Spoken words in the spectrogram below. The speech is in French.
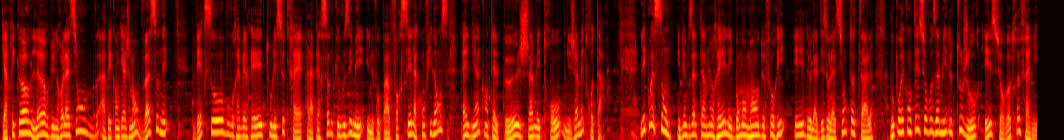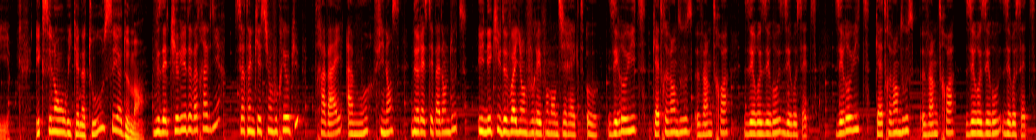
Capricorne, l'heure d'une relation avec engagement va sonner. Verseau, vous révélerez tous les secrets à la personne que vous aimez. Il ne faut pas forcer la confidence, elle vient quand elle peut, jamais trop, mais jamais trop tard. Les poissons, eh bien vous alternerez les bons moments d'euphorie et de la désolation totale. Vous pourrez compter sur vos amis de toujours et sur votre famille. Excellent week-end à tous et à demain. Vous êtes curieux de votre avenir? Certaines questions vous préoccupent? Travail, amour, finances Ne restez pas dans le doute. Une équipe de voyants vous répond en direct au 08 92 23 0007. 08 92 23 0007.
